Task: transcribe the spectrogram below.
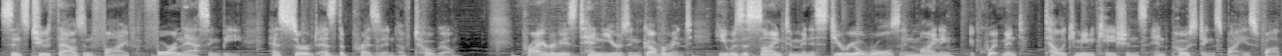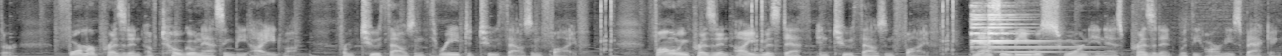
Since 2005, Faure Gnassingbé has served as the president of Togo, Prior to his 10 years in government, he was assigned to ministerial roles in mining, equipment, telecommunications, and postings by his father, former president of Togo Gnassingbé Eyadéma, from 2003 to 2005. Following President Eyadéma's death in 2005, Gnassingbé was sworn in as president with the army's backing.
